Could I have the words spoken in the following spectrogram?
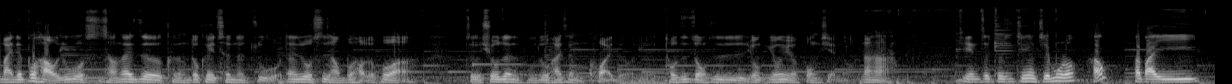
买的不好，如果市场在这，可能都可以撑得住，但如果市场不好的话，这个修正的幅度还是很快的，因为投资总是永永远有风险哦。那今天这就是今天的节目喽，好，拜拜。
